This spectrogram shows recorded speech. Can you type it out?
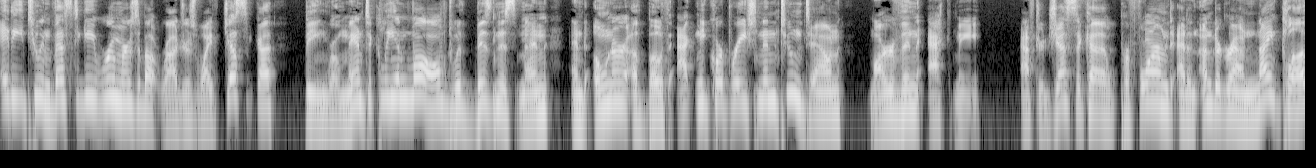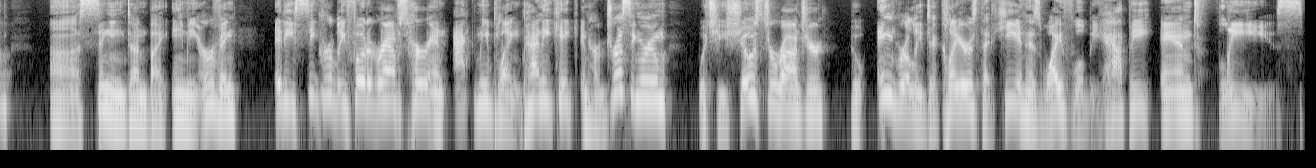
Eddie to investigate rumors about Roger's wife Jessica being romantically involved with businessmen and owner of both Acme Corporation and Toontown, Marvin Acme. After Jessica performed at an underground nightclub, uh, singing done by Amy Irving, Eddie secretly photographs her and Acme playing patty cake in her dressing room, which he shows to Roger, who angrily declares that he and his wife will be happy and flees.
